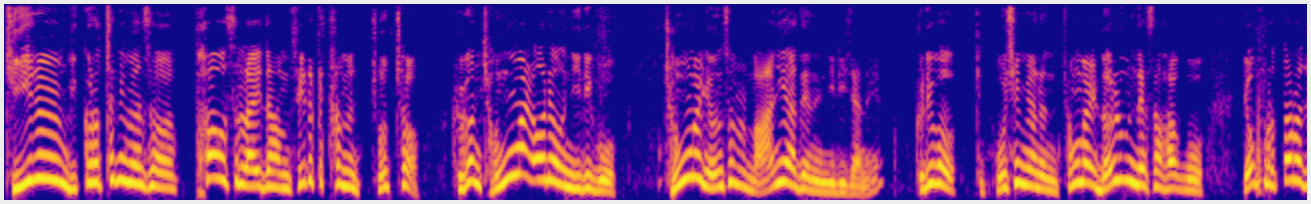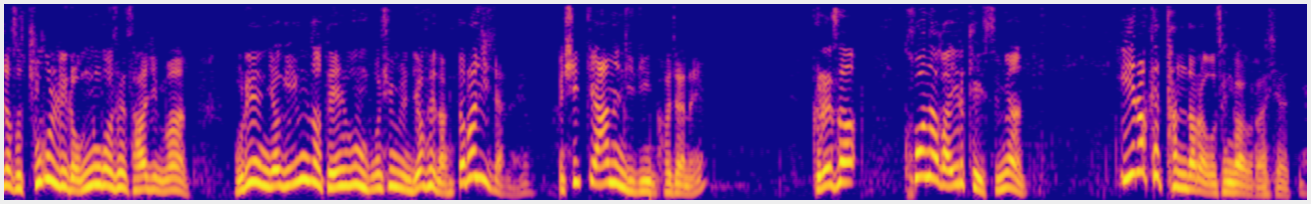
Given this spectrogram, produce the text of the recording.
뒤를 미끄러뜨리면서 파워 슬라이드 하면서 이렇게 타면 좋죠. 그건 정말 어려운 일이고 정말 연습을 많이 해야 되는 일이잖아요. 그리고 보시면은 정말 넓은 데서 하고 옆으로 떨어져서 죽을 일 없는 곳에서 하지만 우리는 여기 임도 대부분 보시면 옆에 낭 떨어지잖아요. 쉽지 않은 일인 거잖아요. 그래서 코너가 이렇게 있으면 이렇게 탄다라고 생각을 하셔야 돼요.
